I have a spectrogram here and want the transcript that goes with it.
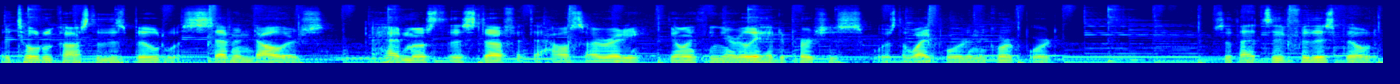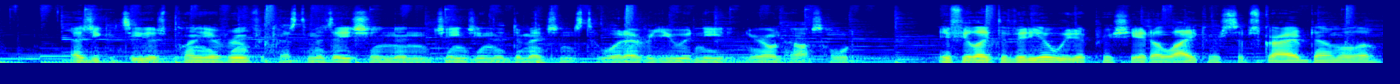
The total cost of this build was $7. I had most of the stuff at the house already. The only thing I really had to purchase was the whiteboard and the corkboard. So that's it for this build. As you can see, there's plenty of room for customization and changing the dimensions to whatever you would need in your own household. If you liked the video, we'd appreciate a like or subscribe down below.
